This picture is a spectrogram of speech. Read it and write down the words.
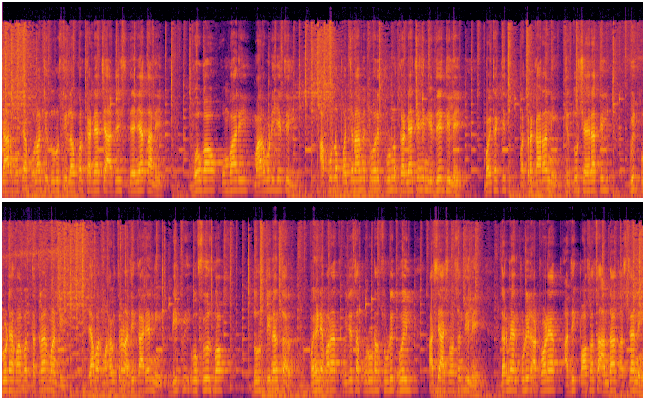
चार मोठ्या पुलांची दुरुस्ती लवकर करण्याचे आदेश देण्यात आले. भोगाव कुंभारी मारवडी येथील अपूर्ण पंचनामे त्वरित पूर्ण करण्याचेही निर्देश दिले. बैठकीत पत्रकारांनी जिंतूर शहरातील वीज पुरवठ्याबाबत तक्रार मांडली. यावर महावितरण अधिकाऱ्यांनी डी पी व फ्यूज बॉक्स दुरुस्तीनंतर महिन्याभरात विजेचा पुरवठा सुरळीत होईल असे आश्वासन दिले. दरम्यान पुढील आठवड्यात अधिक पावसाचा अंदाज असल्याने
